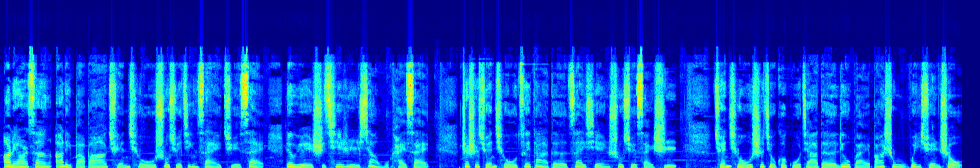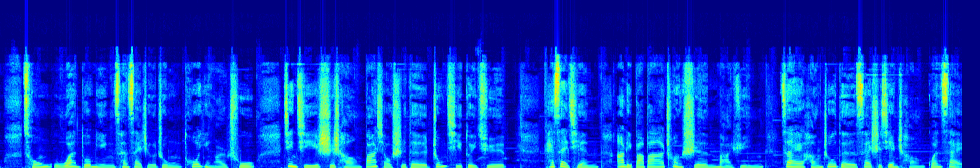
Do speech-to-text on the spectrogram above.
二零二三阿里巴巴全球数学竞赛决赛六月十七日下午开赛，这是全球最大的在线数学赛事。全球十九个国家的六百八十五位选手从五万多名参赛者中脱颖而出，晋级时长八小时的终极对决。开赛前，阿里巴巴创始人马云在杭州的赛事现场观赛，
